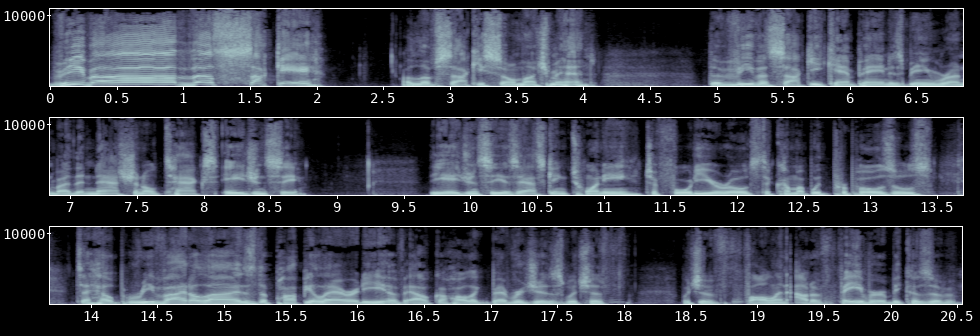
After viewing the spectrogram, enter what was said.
Viva the sake! I love sake so much, man. The Viva Sake campaign is being run by the National Tax Agency. The agency is asking 20 to 40 year olds to come up with proposals to help revitalize the popularity of alcoholic beverages, which have, which have fallen out of favor because of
